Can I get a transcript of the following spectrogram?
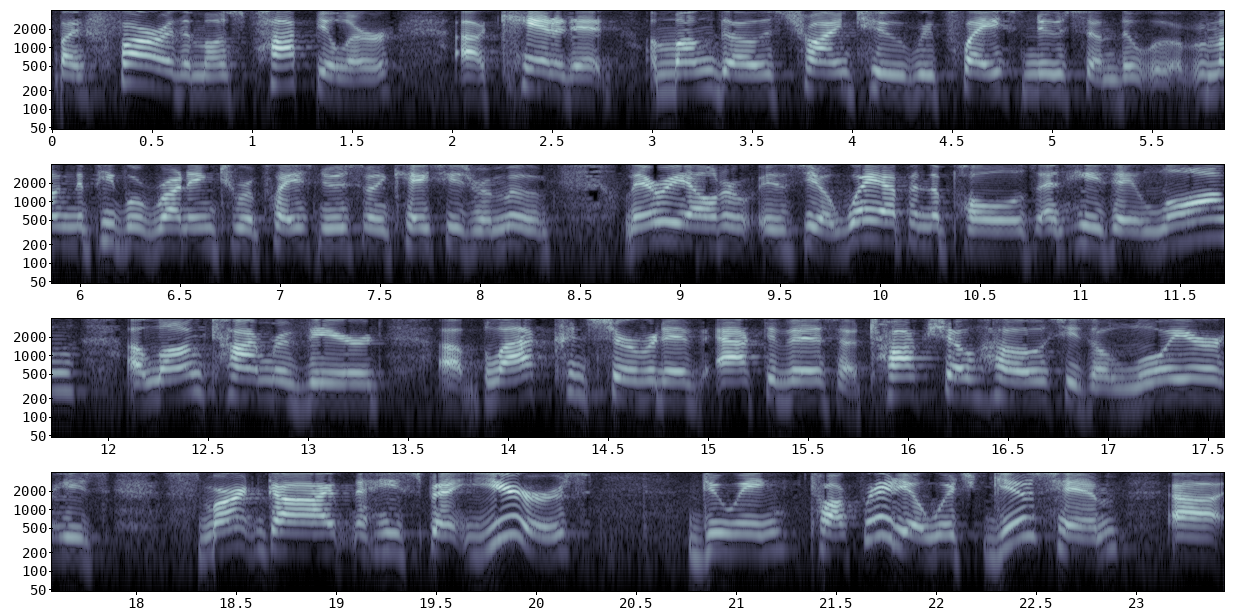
by far the most popular uh, candidate among those trying to replace Newsom, the, among the people running to replace Newsom in case he's removed. Larry Elder is you know way up in the polls, and he's a long, a long time revered uh, black conservative activist, a talk show host. He's a lawyer. He's smart guy, and he spent years doing talk radio, which gives him, uh,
